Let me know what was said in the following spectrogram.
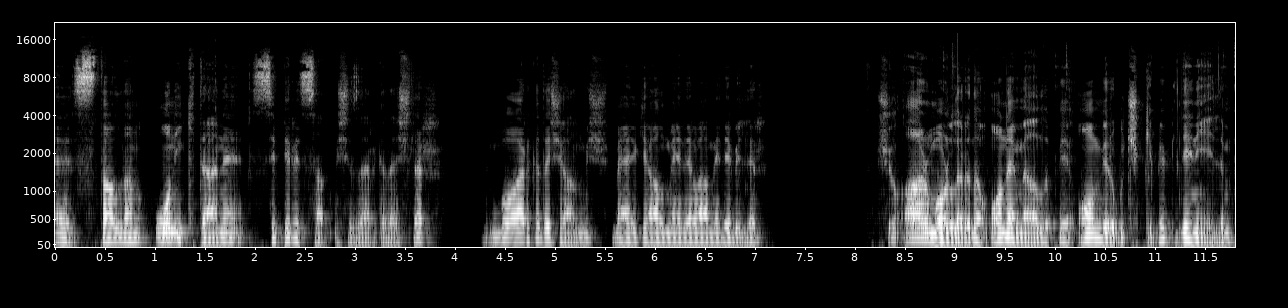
Evet Stal'dan 12 tane Spirit satmışız arkadaşlar. Bu arkadaş almış. Belki almaya devam edebilir. Şu armorları da 10 eme alıp bir 11.5 gibi bir deneyelim.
